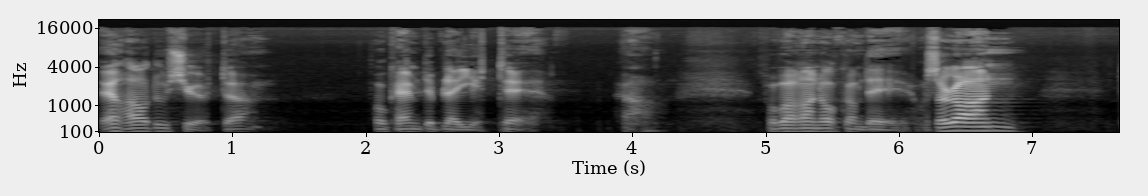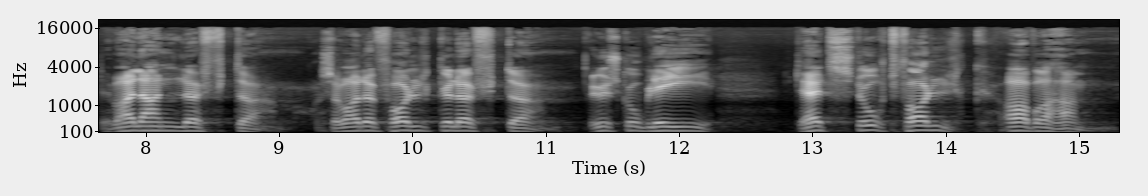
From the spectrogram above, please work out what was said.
Der har du skjøta og hvem det ble gitt til. Ja, Får være nok om det. Og så ga han Det var landløftet, og så var det folkeløftet. Du skulle bli til et stort folk, Abraham.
